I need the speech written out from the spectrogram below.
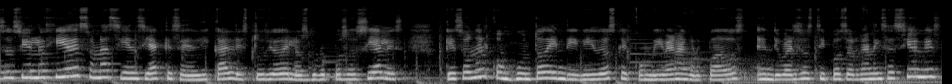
sociología es una ciencia que se dedica al estudio de los grupos sociales, que son el conjunto de individuos que conviven agrupados en diversos tipos de organizaciones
